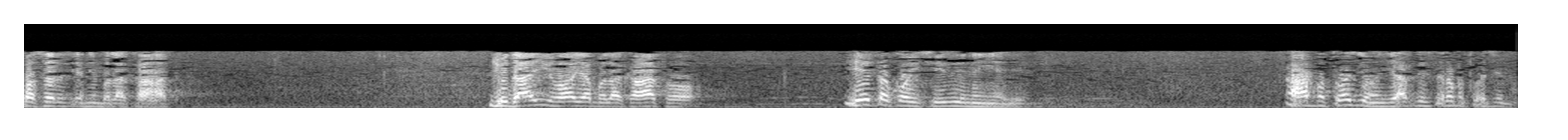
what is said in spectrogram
وصل یعنی ملاقات۔ جدائی ہو یا ملاقات ہو، یہ تو کوئی چیز ہی نہیں ہے یہ آپ متوجہ ہوں گے آپ کس طرح متوجہ نہ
